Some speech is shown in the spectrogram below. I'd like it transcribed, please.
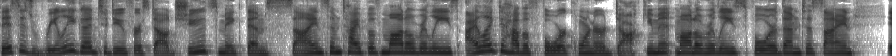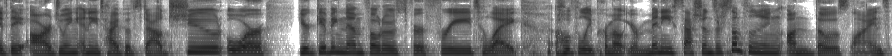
This is really good to do for styled shoots, make them sign some type of model release. I like to have a four corner document model release for them to sign if they are doing any type of styled shoot or you're giving them photos for free to like hopefully promote your mini sessions or something on those lines.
